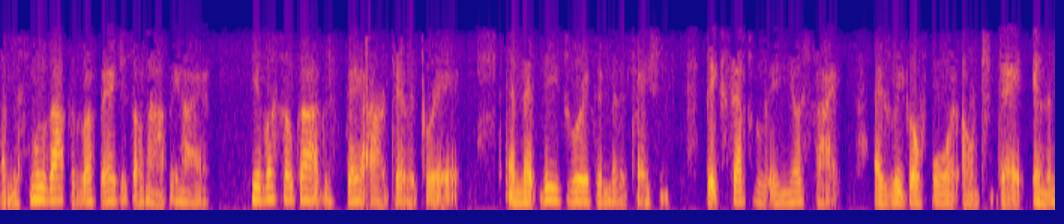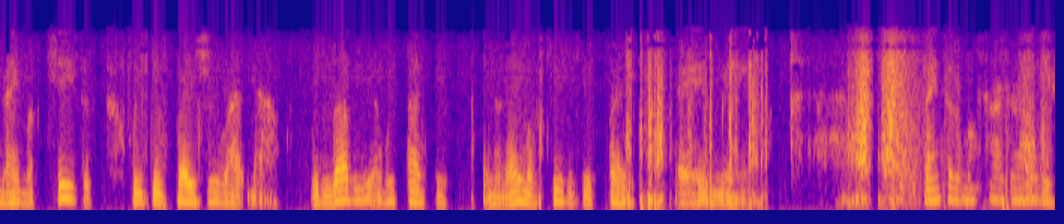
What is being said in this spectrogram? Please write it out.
and to smooth out the rough edges on our behalf. Give us, oh God, to stay our daily bread and let these words and meditations be acceptable in your sight as we go forward on today. In the name of Jesus, we do praise you right now. We love you and we thank you. In the name of Jesus we pray. Amen. Saints of the Most High God, we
